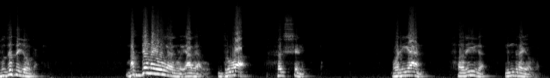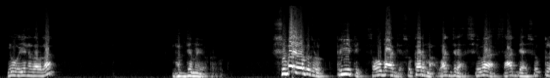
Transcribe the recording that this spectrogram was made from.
ವೃಧತ ಯೋಗ. ಮಧ್ಯಮ ಯೋಗಗಳು ಯಾವ್ಯಾವು? ಧ್ರುವ, ಹರ್ಷಿಣಿ, ವರಿಯಾನ್, ಫರೀಗ, ಇಂದ್ರಯೋಗ. ಇವು ಏನದಾವಲ್ಲ? ಮಧ್ಯಮ ಯೋಗಗಳು. ಶುಭ ಯೋಗಗಳು ಪ್ರೀತಿ, ಸೌಭಾಗ್ಯ, ಸುಕರ್ಮ, ವಜ್ರ, ಶಿವ, ಸಾಧ್ಯ, ಶುಕ್ಲ,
